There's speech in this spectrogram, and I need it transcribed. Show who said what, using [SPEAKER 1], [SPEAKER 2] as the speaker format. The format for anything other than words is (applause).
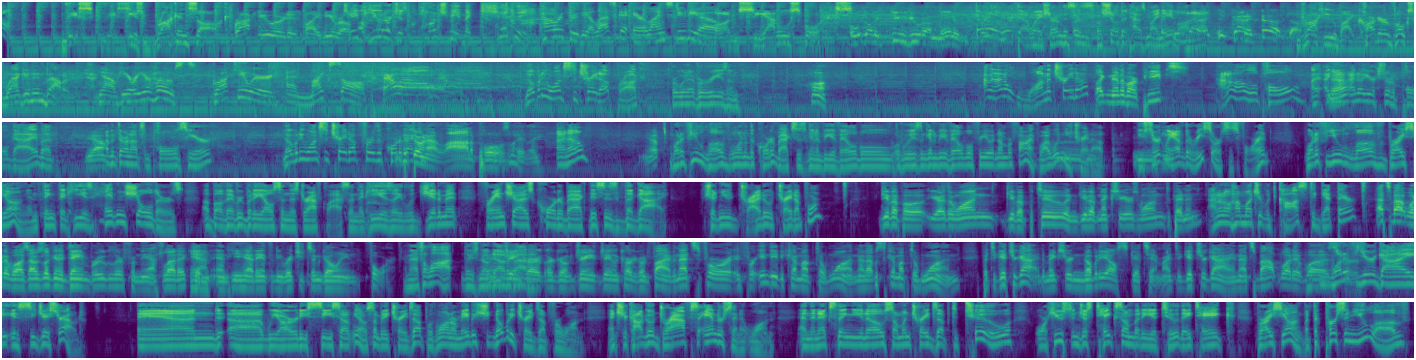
[SPEAKER 1] up!
[SPEAKER 2] This this is Brock and Salk.
[SPEAKER 3] Brock Huard is my hero.
[SPEAKER 4] Jay Buhner just punched me in the kidney.
[SPEAKER 5] Powered through the Alaska Airlines studio.
[SPEAKER 2] on Seattle Sports.
[SPEAKER 6] We're going to accuse you of minute.
[SPEAKER 4] Doesn't really work that way, Sherm. This is a show that has my name on it.
[SPEAKER 6] It kind of does, though.
[SPEAKER 2] Brought to you by Carter Volkswagen in Ballard.
[SPEAKER 5] Now, here are your hosts, Brock Huard and Mike Salk. Hello!
[SPEAKER 4] Nobody wants to trade up, Brock, for whatever reason.
[SPEAKER 7] Huh.
[SPEAKER 4] I mean, I don't want to trade up.
[SPEAKER 7] Like none of our peeps?
[SPEAKER 4] I don't know, a little poll. I, I,
[SPEAKER 7] Yeah.
[SPEAKER 4] I know you're sort of poll guy, but
[SPEAKER 7] Yeah.
[SPEAKER 4] I've been throwing out some polls here. Nobody wants to trade up for the
[SPEAKER 7] We've been
[SPEAKER 4] quarterback.
[SPEAKER 7] throwing out a lot of polls lately.
[SPEAKER 4] I know.
[SPEAKER 7] Yep.
[SPEAKER 4] What if you love one of the quarterbacks who's going to be available, or who isn't going to be available for you at number five? Why wouldn't you hmm. trade up? You hmm. certainly have the resources for it. What if you love Bryce Young and think that he is head and shoulders above everybody else in this draft class and that he is a legitimate franchise quarterback? This is the guy. Shouldn't you try to trade up for him?
[SPEAKER 7] Give up a, your other one, give up a two, and give up next year's one, depending.
[SPEAKER 4] I don't know how much it would cost to get there.
[SPEAKER 7] That's about what it was. I was looking at Dane Brugler from The Athletic,
[SPEAKER 4] Yeah.
[SPEAKER 7] and, and he had Anthony Richardson going four.
[SPEAKER 4] I mean, that's a lot. There's no
[SPEAKER 7] and
[SPEAKER 4] doubt
[SPEAKER 7] Jalen
[SPEAKER 4] about it.
[SPEAKER 7] Carter Going, Jay- Jalen Carter going five, and that's for for Indy to come up to one. Now that was to come up to one, but to get your guy to make sure nobody else gets him right to get your guy, and that's about what it was.
[SPEAKER 4] What
[SPEAKER 7] for-
[SPEAKER 4] if your guy is CJ Stroud? And uh, we already see some, you know, somebody trades up with one, or maybe sh- nobody trades up for one. And Chicago drafts Anderson at one. And the next thing you know, someone trades up to two, or Houston just takes somebody at two. They take Bryce Young. But the person you love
